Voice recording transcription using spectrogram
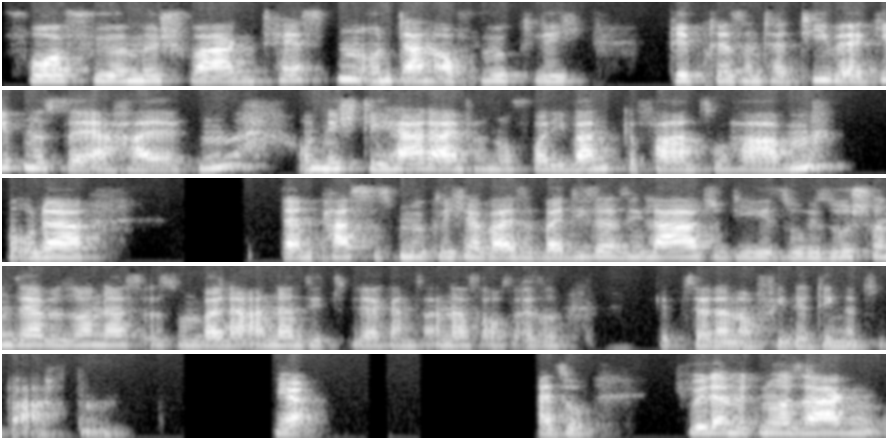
Vorführmischwagen testen und dann auch wirklich repräsentative Ergebnisse erhalten und nicht die Herde einfach nur vor die Wand gefahren zu haben oder dann passt es möglicherweise bei dieser Silage, die sowieso schon sehr besonders ist, und bei einer anderen sieht es wieder ganz anders aus. Also gibt es ja dann auch viele Dinge zu beachten. Ja. Also ich will damit nur sagen,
